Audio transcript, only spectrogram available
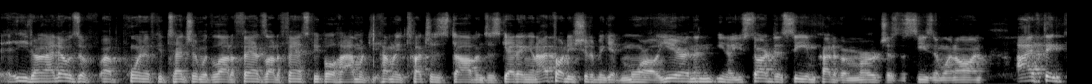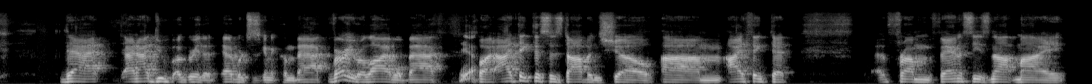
you know I know it's a, a, point of contention with a lot of fans, a lot of fans, people how much how many touches Dobbins is getting, and I thought he should have been getting more all year, and then you know you started to see him kind of emerge as the season went on. I think that, and I do agree that Edwards is going to come back, very reliable back, yeah. but I think this is Dobbins' show. Um, I think that from fantasy is not my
